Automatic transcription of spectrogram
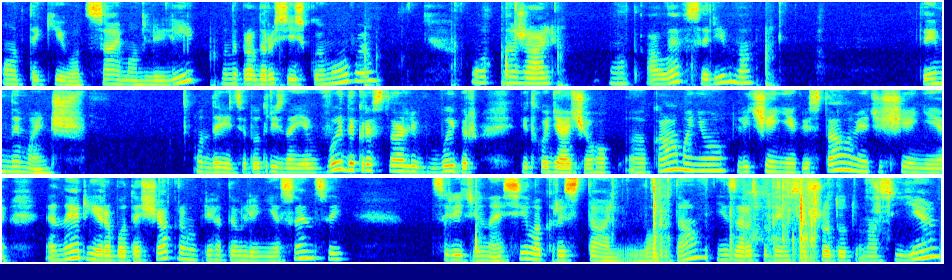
От такі от Саймон Лілі. Вони, правда, російською мовою. От, на жаль. От, але все рівно, тим не менш. От дивіться, тут різні є види кристалів, вибір підходящего э, каменю, лечение кристаллами, очищение энергии, работа с чакрами, приготовление эссенций, целительная сила кристаллів. Да? І зараз подивимося, що тут у нас є.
